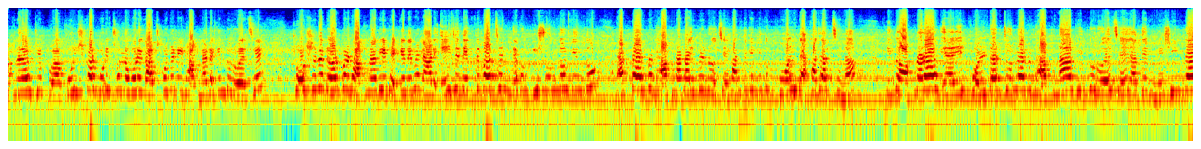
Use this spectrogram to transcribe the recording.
আপনারা যে পরিষ্কার পরিচ্ছন্ন করে কাজ করবেন, এই ঢাকনাটা কিন্তু রয়েছে। সর্ষেটা দেওয়ার পর ঢাকনা দিয়ে ঢেকে দেবেন, আর এই যে দেখতে পাচ্ছেন, দেখুন কি সুন্দর কিন্তু একটা একটা ঢাকনা টাইপের রয়েছে। এখান থেকে কিন্তু খোল দেখা যাচ্ছে না, কিন্তু আপনারা এই খোলটার জন্য একটা ঢাকনা কিন্তু রয়েছে, যাতে মেশিনটা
